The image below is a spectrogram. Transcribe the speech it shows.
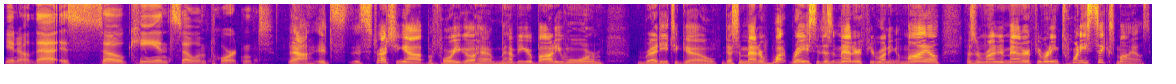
You know, that is so key and so important. Yeah, it's, it's stretching out before you go have having your body warm, ready to go. Doesn't matter what race. It doesn't matter if you're running a mile. Doesn't run matter if you're running 26 miles.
